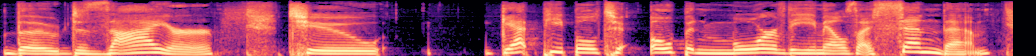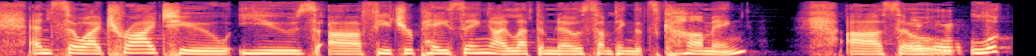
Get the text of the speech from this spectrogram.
the desire to get people to open more of the emails I send them. And so I try to use uh, future pacing. I let them know something that's coming. Uh, so mm-hmm. look,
